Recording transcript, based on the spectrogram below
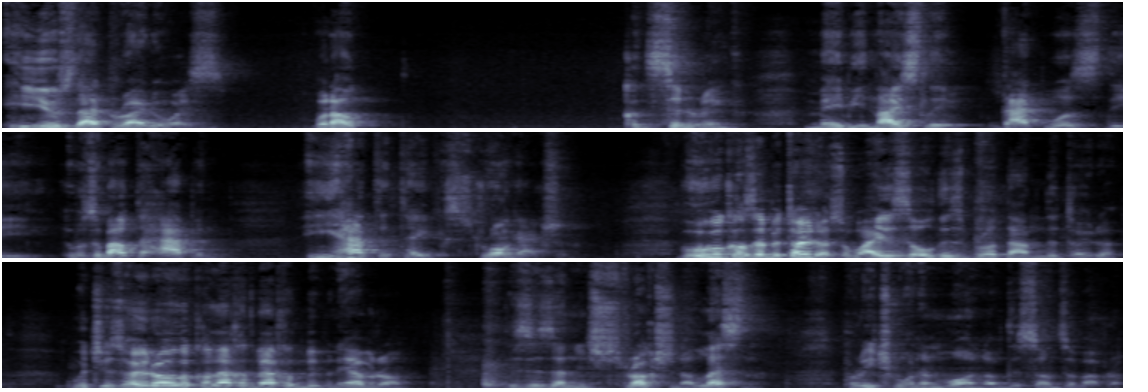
He used that right away, without considering maybe nicely. That was the, it was about to happen. He had to take strong action. So why is all this brought down in the Torah? Which is This is an instruction, a lesson for each one and one of the sons of Avram.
